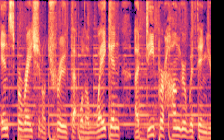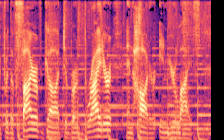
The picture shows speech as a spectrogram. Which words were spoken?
inspirational truth that will awaken a deeper hunger within you for the fire of God to burn brighter and hotter in your life.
